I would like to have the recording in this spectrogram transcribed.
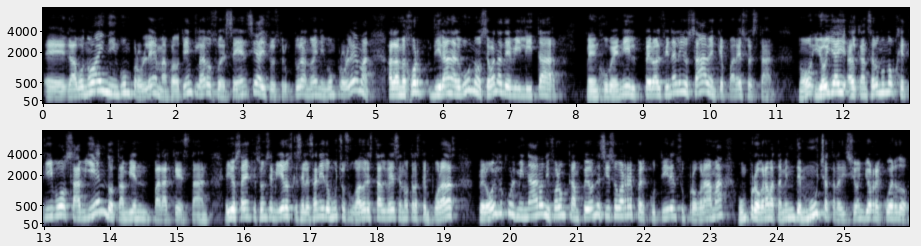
eh, Gabo, no hay ningún problema. Cuando tienen claro su esencia y su estructura, no hay ningún problema. A lo mejor dirán algunos, se van a debilitar en juvenil, pero al final ellos saben que para eso están. ¿No? Y hoy alcanzaron un objetivo sabiendo también para qué están. Ellos saben que son semilleros, que se les han ido muchos jugadores tal vez en otras temporadas, pero hoy lo culminaron y fueron campeones y eso va a repercutir en su programa, un programa también de mucha tradición. Yo recuerdo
